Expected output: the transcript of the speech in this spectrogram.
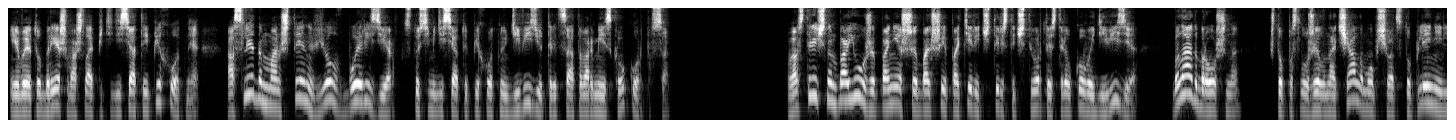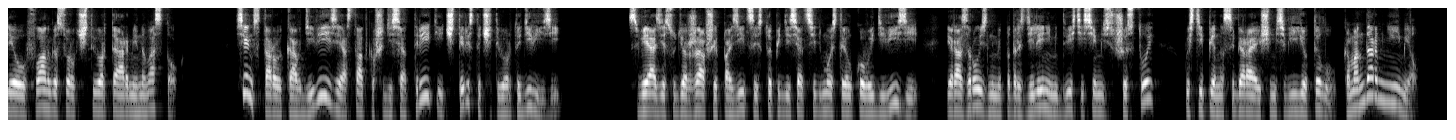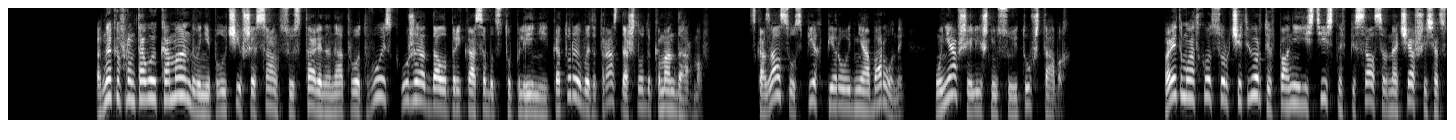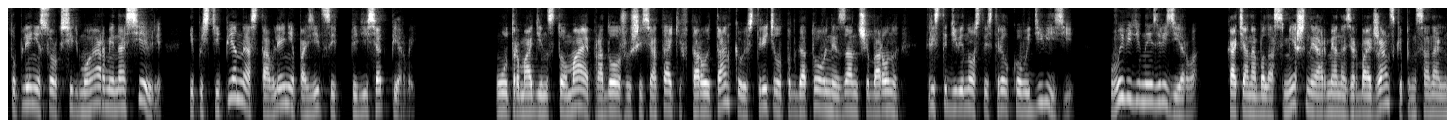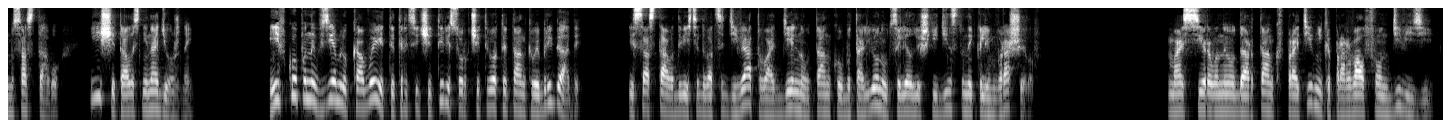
И в эту брешь вошла 50-я пехотная, а следом Манштейн ввел в бой резерв 170-ю пехотную дивизию 30-го армейского корпуса. Во встречном бою, уже понесшая большие потери 404-я стрелковая дивизия, была отброшена, что послужило началом общего отступления левого фланга 44-й армии на восток. 72-й КАВ дивизии, остатков 63-й и 404-й дивизий. Связи с удержавшей позицией 157-й стрелковой дивизии и разрозненными подразделениями 276-й, постепенно собирающимися в ее тылу, командарм не имел. Однако фронтовое командование, получившее санкцию Сталина на отвод войск, уже отдало приказ об отступлении, которое в этот раз дошло до командармов. Сказался успех первого дня обороны, унявший лишнюю суету в штабах. Поэтому отход 44-й вполне естественно вписался в начавшееся отступление 47-й армии на севере и постепенное оставление позиций 51-й. Утром 11 мая продолжившейся атаки 2-й танковой встретила подготовленная за ночь оборона 390-й стрелковой дивизии, выведенной из резерва, хотя она была смешанной армяно-азербайджанской по национальному составу и считалась ненадежной. И вкопанных в землю КВ и Т-34 44-й танковой бригады. Из состава 229-го отдельного танкового батальона уцелел лишь единственный Клим Ворошилов. Массированный удар танков противника прорвал фронт дивизии.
